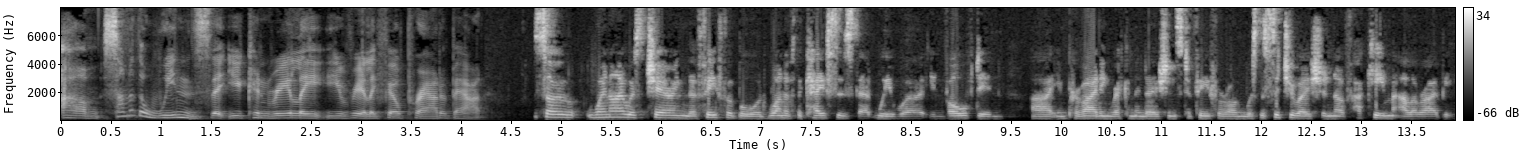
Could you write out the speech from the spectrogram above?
um, some of the wins that you can really you really feel proud about. So when I was chairing the FIFA board, one of the cases that we were involved in uh, in providing recommendations to FIFA on was the situation of Hakeem Al Araibi,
